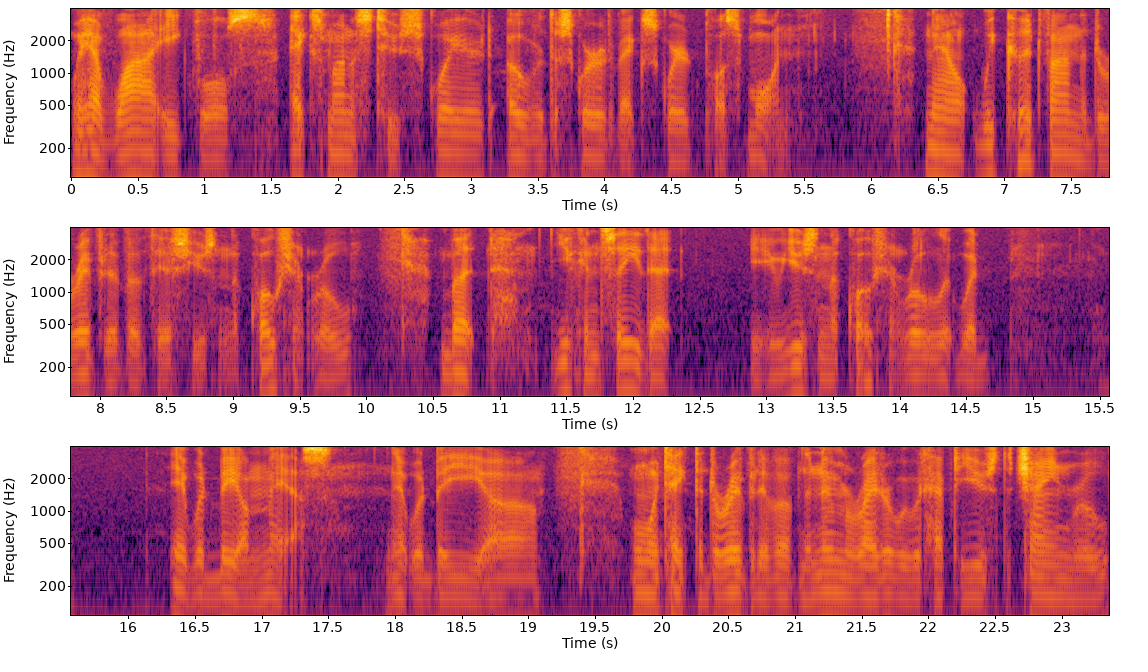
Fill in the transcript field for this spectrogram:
we have y equals x minus 2 squared over the square root of x squared plus 1. Now, we could find the derivative of this using the quotient rule, but you can see that using the quotient rule it would it would be a mess. It would be, uh, when we take the derivative of the numerator, we would have to use the chain rule.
